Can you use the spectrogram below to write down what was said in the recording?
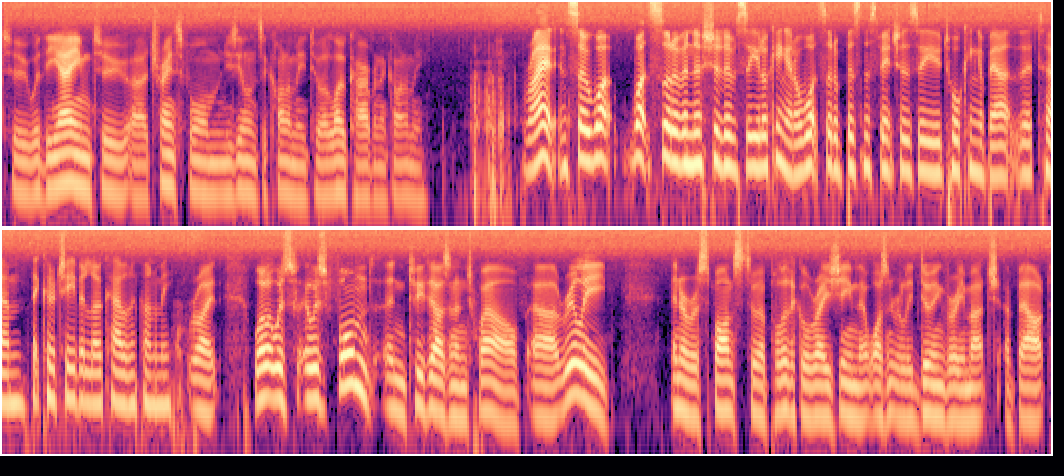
to, with the aim to uh, transform New Zealand's economy to a low carbon economy. Right, and so what, what sort of initiatives are you looking at, or what sort of business ventures are you talking about that um, that could achieve a low carbon economy? Right. Well, it was it was formed in 2012, uh, really in a response to a political regime that wasn't really doing very much about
